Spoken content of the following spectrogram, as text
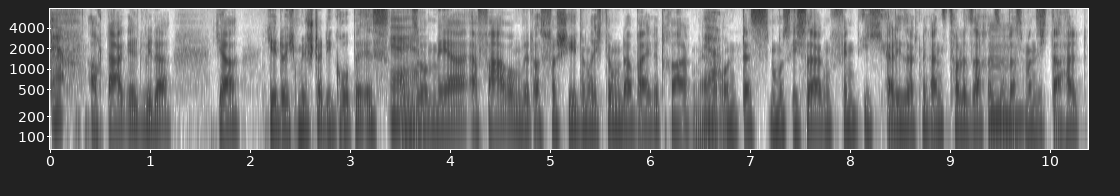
ja, auch da gilt wieder, ja, je durchmischter die Gruppe ist, ja, umso mehr Erfahrung wird aus verschiedenen Richtungen dabei getragen. Ja. Und das muss ich sagen, finde ich ehrlich gesagt eine ganz tolle Sache, mhm. so dass man sich da halt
